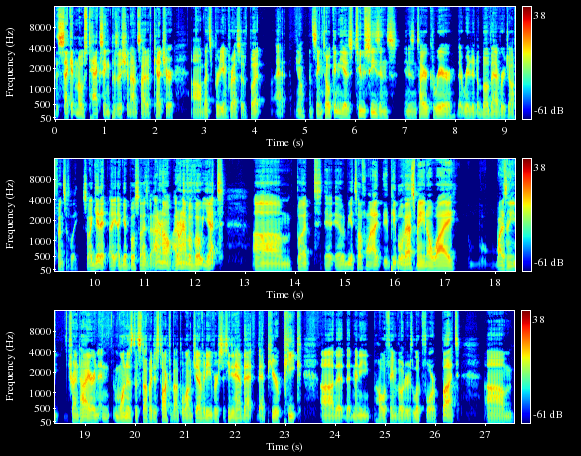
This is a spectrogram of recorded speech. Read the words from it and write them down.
the second most taxing position outside of catcher. Um, that's pretty impressive, but at, you know, on the same token, he has two seasons in his entire career that rated above average offensively. So I get it. I, I get both sides of it. I don't know. I don't have a vote yet, um, but it, it, would be a tough one. I, people have asked me, you know, why why doesn't he trend higher? And, and one is the stuff I just talked about, the longevity versus he didn't have that that pure peak uh, that that many Hall of Fame voters look for. But um,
